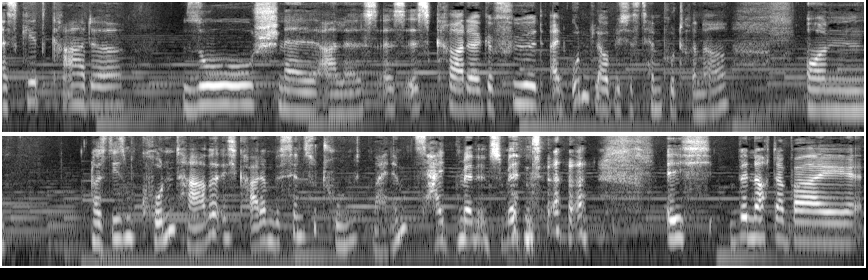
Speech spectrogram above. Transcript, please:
Es geht gerade so schnell alles. Es ist gerade gefühlt ein unglaubliches Tempo drin. Und aus diesem Grund habe ich gerade ein bisschen zu tun mit meinem Zeitmanagement. ich bin noch dabei,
